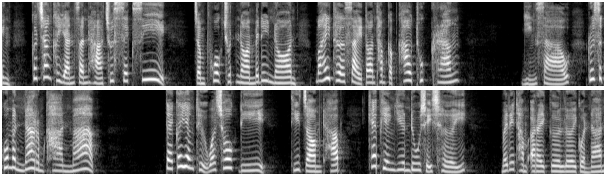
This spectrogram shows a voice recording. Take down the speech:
งก็ช่างขยันสรรหาชุดเซ็กซี่จำพวกชุดนอนไม่ได้นอน มาให้เธอใส่ตอนทำกับข้าวทุกครั้ง หญิงสาวรู้สึกว่ามันน่ารำคาญมาก แต่ก็ยังถือว่าโชคดี ที่จอมทัพแค่เพียงยืนดูเฉยๆ ไม่ได้ทำอะไรเกินเลยกว่านั้น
